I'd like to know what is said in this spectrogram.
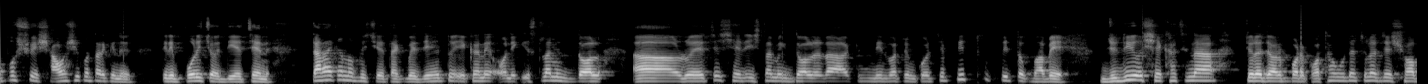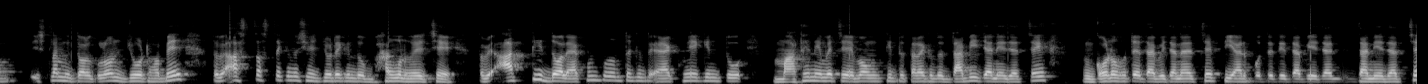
অবশ্যই সাহসিকতার কিন্তু তিনি পরিচয় দিয়েছেন। তারা কেন পিছিয়ে থাকবে? যেহেতু এখানে অনেক ইসলামিক দল রয়েছে, সেই ইসলামিক দলেরা নির্বাচন করছে পৃথক পৃথক ভাবে যদিও শেখ হাসিনা চলে যাওয়ার পরে কথা উঠেছিল যে সব ইসলামিক দলগুলো জোট হবে, তবে আস্তে আস্তে কিন্তু সেই জোটে কিন্তু ভাঙন হয়েছে। তবে আটটি দল এখন পর্যন্ত কিন্তু এক হয়ে কিন্তু মাঠে নেমেছে এবং কিন্তু তারা কিন্তু দাবি জানিয়ে যাচ্ছে, গণভোটের দাবি জানিয়ে যাচ্ছে, পিআর পদ্ধতির দাবি জানিয়ে যাচ্ছে।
